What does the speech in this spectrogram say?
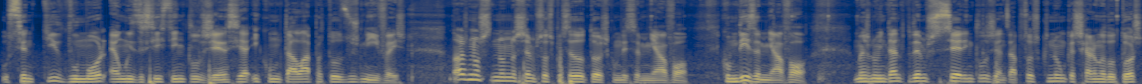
o sentido do humor é um exercício de inteligência e como está lá para todos os níveis. Nós não, não nascemos pessoas para ser doutores, como disse a minha avó, como diz a minha avó, mas no entanto podemos ser inteligentes. Há pessoas que nunca chegaram a doutores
